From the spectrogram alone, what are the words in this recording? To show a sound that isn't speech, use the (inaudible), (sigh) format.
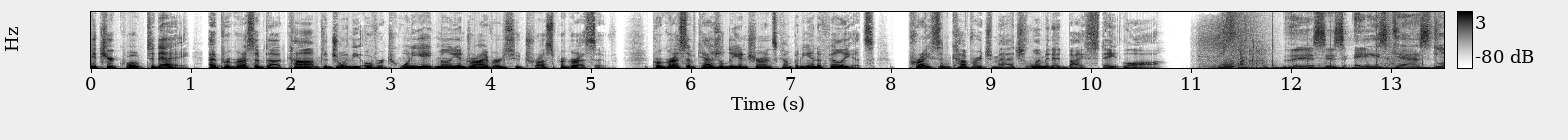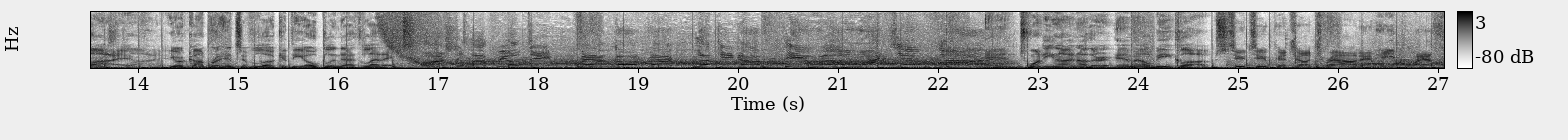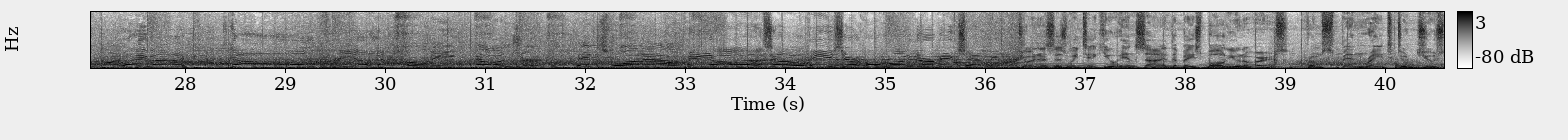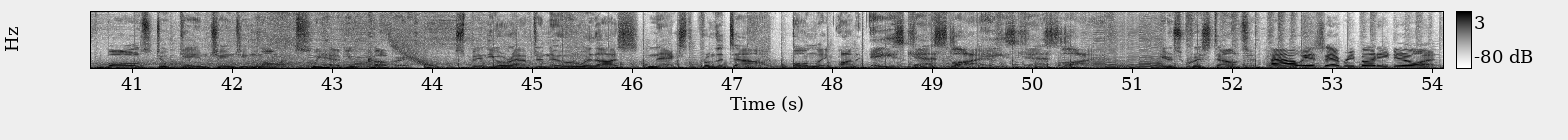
Get your quote today at progressive.com to join the over 28 million drivers who trust Progressive. Progressive Casualty Insurance Company and Affiliates. Price and coverage match limited by state law. This is A's Cast Live, your comprehensive look at the Oakland Athletics. Watch the left field deep. Bam going back, looking up. He will watch it fly. And 29 other MLB clubs. 2 2 pitch on Trout, and he blasts one. Way back. Bellinger hits one out. Pete Alonso, he's your home run derby champion. Join us as we take you inside the baseball universe. From spin rate to juiced balls to game changing moments, we have you covered. Spend your afternoon with us next from the town, only on A's Cast Live. A's Cast Live. Here's Chris Townsend. How is everybody doing?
